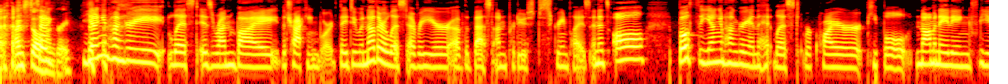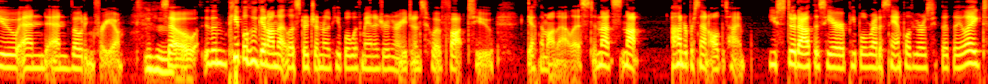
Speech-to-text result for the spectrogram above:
I'm still so hungry. young and Hungry list is run by the tracking board. They do another list every year of the best unproduced screenplays, and it's all both the Young and Hungry and the hit list require people nominating you and and voting for you. Mm-hmm. So the people who get on that list are generally people with managers or agents who have fought to get them on that list, and that's not 100% all the time you stood out this year. People read a sample of yours that they liked.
